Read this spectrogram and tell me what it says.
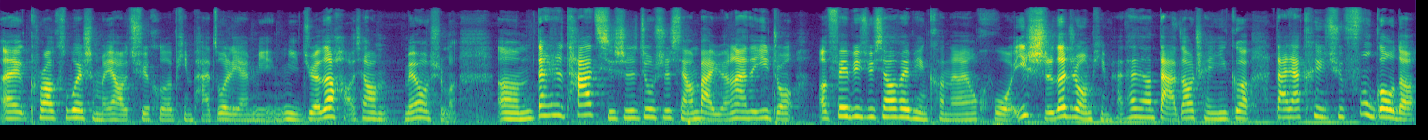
哎，Crocs 为什么要去和品牌做联名？你觉得好像没有什么，嗯，但是他其实就是想把原来的一种呃非必需消费品可能火一时的这种品牌，他想打造成一个大家可以去复购的，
